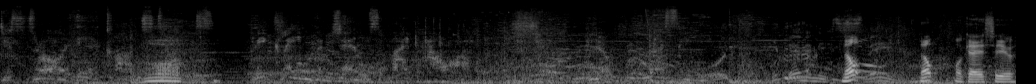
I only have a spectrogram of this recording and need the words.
Destroy their constructs. Reclaim the gems of my power. Show no mercy. Enemies Nope. slain. Nope. Okay, see you.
